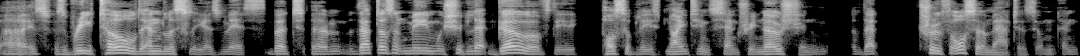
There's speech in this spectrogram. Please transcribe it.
Uh, it's, it's, retold endlessly as myth, but um, that doesn't mean we should let go of the possibly 19th century notion that truth also matters and, and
